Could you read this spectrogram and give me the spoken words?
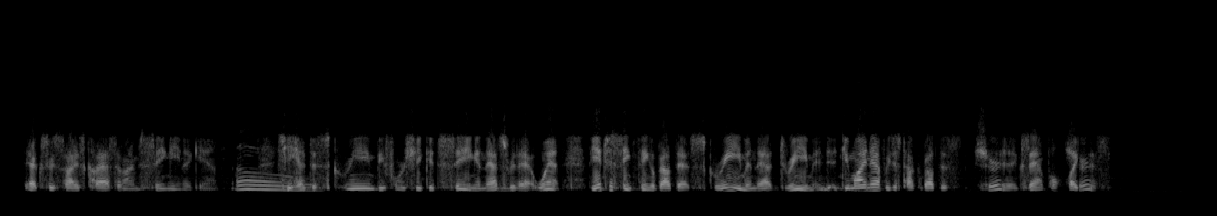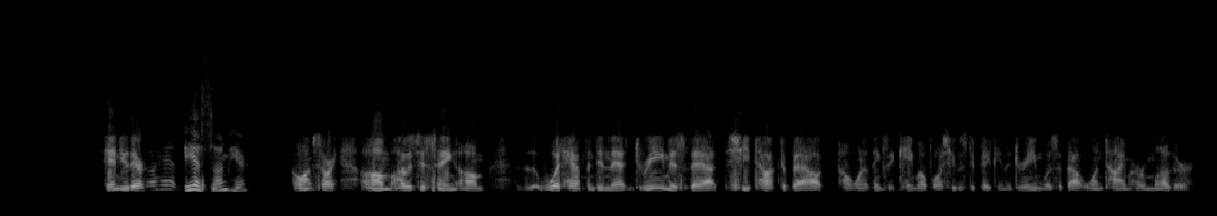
exercise class and I'm singing again." Oh. She had to scream before she could sing, and that's where that went. The interesting thing about that scream and that dream. And do you mind if we just talk about this sure. an example sure. like this? And you there? Go ahead. Yes, I'm here. Oh, I'm sorry. Um, I was just saying. Um, what happened in that dream is that she talked about uh, one of the things that came up while she was depicting the dream was about one time her mother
